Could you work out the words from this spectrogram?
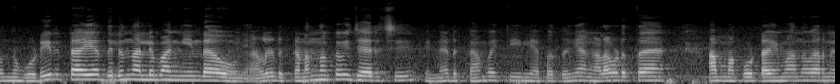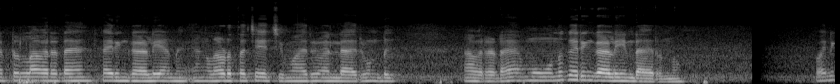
ഒന്നും കൂടി ഇരുട്ടായി അതിലും നല്ല ഭംഗിയുണ്ടാവും ഞങ്ങൾ എടുക്കണം എന്നൊക്കെ വിചാരിച്ച്. പിന്നെ എടുക്കാൻ പറ്റിയില്ല. അപ്പോൾ ഇത് ഞങ്ങളവിടുത്തെ അമ്മ കൂട്ടായ്മ എന്ന് പറഞ്ഞിട്ടുള്ള അവരുടെ കരിങ്കാളിയാണ്. ഞങ്ങളവിടുത്തെ ചേച്ചിമാരും എല്ലാവരും ഉണ്ട്. അവരുടെ മൂന്ന് കരിങ്കാളി ഉണ്ടായിരുന്നു. അപ്പോൾ ഇനി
